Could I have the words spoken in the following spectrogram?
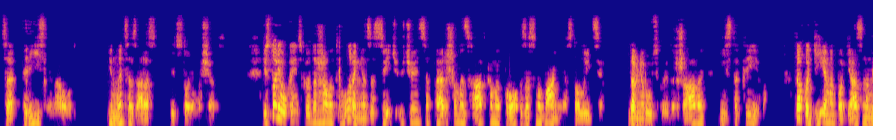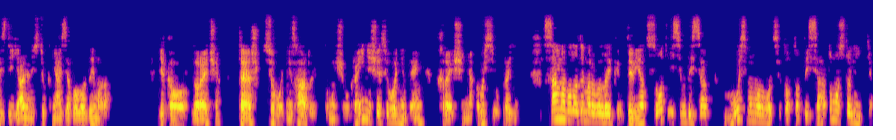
Це різні народи. І ми це зараз відстоюємо ще раз. Історія українського державотворення засвідчується першими згадками про заснування столиці давньоруської держави міста Києва та подіями, пов'язаними з діяльністю князя Володимира, якого, до речі, теж сьогодні згадують, тому що в Україні ще сьогодні День хрещення Русі України. Саме Володимир Великий в 980 восьмому році, тобто в 10 столітті,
